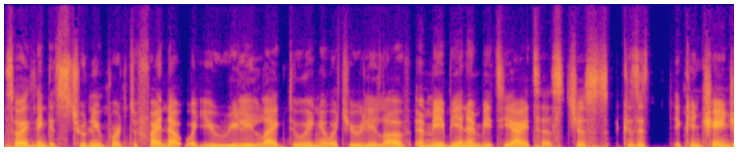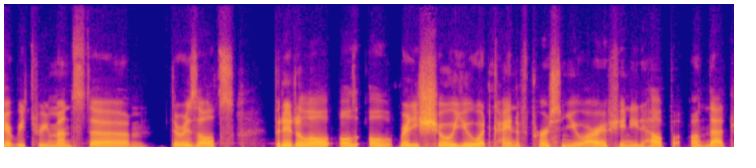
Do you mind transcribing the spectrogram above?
So I think it's truly important to find out what you really like doing and what you really love, and maybe an MBTI test, just because it it can change every three months the um, the results, but it'll all, all, already show you what kind of person you are if you need help on that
